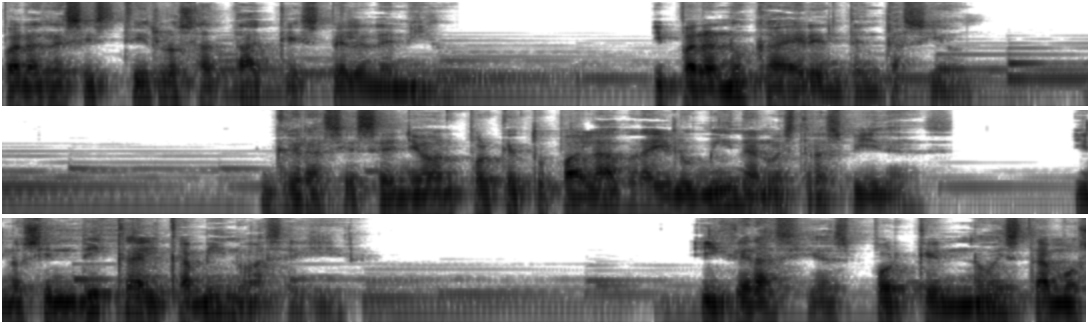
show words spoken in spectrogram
para resistir los ataques del enemigo y para no caer en tentación. Gracias Señor porque tu palabra ilumina nuestras vidas y nos indica el camino a seguir. Y gracias porque no estamos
